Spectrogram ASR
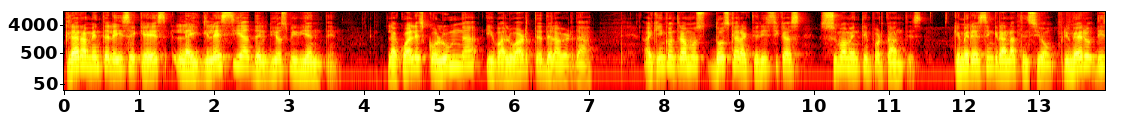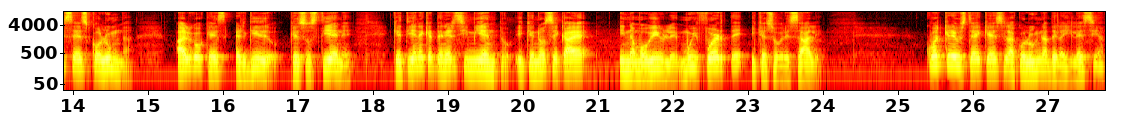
claramente le dice que es la iglesia del Dios viviente, la cual es columna y baluarte de la verdad. Aquí encontramos dos características sumamente importantes que merecen gran atención. Primero dice es columna, algo que es erguido, que sostiene, que tiene que tener cimiento y que no se cae inamovible, muy fuerte y que sobresale. ¿Cuál cree usted que es la columna de la iglesia?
